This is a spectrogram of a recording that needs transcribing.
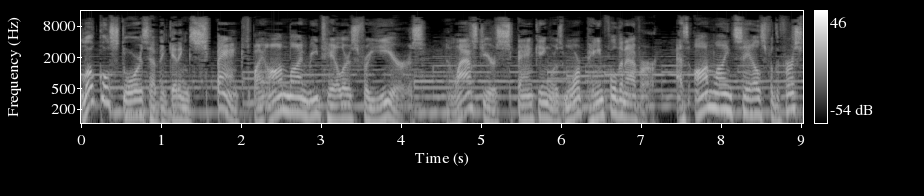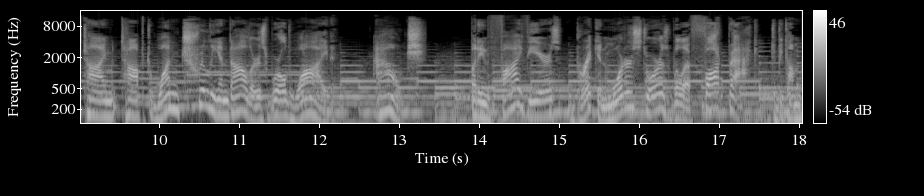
Local stores have been getting spanked by online retailers for years, and last year's spanking was more painful than ever, as online sales for the first time topped $1 trillion worldwide. Ouch. But in five years, brick and mortar stores will have fought back to become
